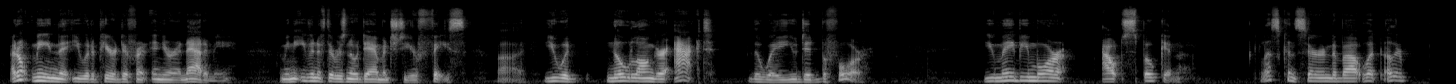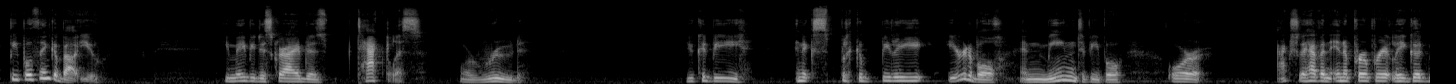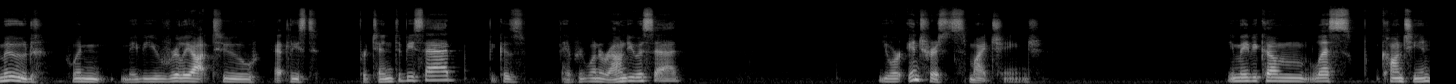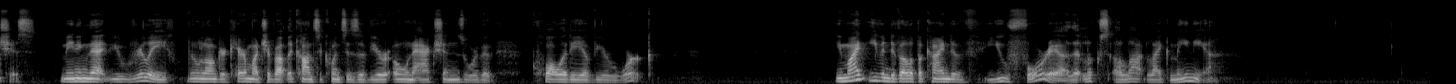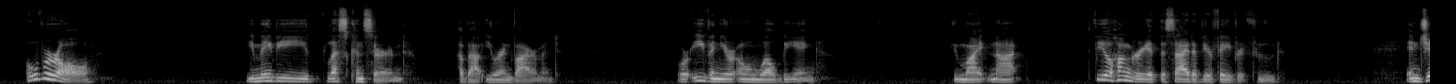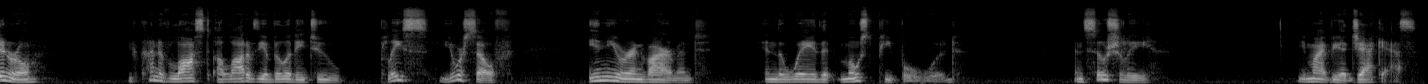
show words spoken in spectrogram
I don't mean that you would appear different in your anatomy. I mean, even if there was no damage to your face, uh, you would no longer act the way you did before. You may be more outspoken, less concerned about what other people think about you. You may be described as tactless or rude. You could be inexplicably irritable and mean to people, or actually have an inappropriately good mood when maybe you really ought to at least pretend to be sad because everyone around you is sad your interests might change. You may become less conscientious, meaning that you really no longer care much about the consequences of your own actions or the quality of your work. You might even develop a kind of euphoria that looks a lot like mania. Overall, you may be less concerned about your environment or even your own well being. You might not feel hungry at the sight of your favorite food. In general, you've kind of lost a lot of the ability to place yourself in your environment in the way that most people would. And socially, you might be a jackass.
